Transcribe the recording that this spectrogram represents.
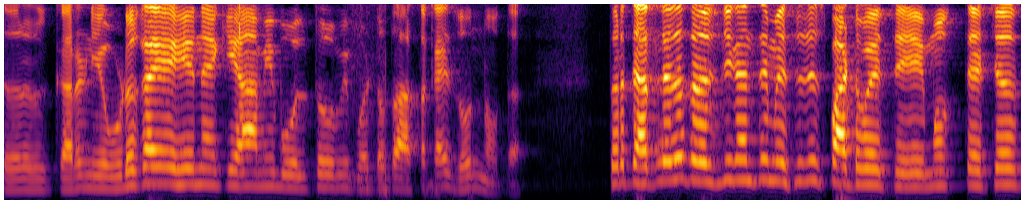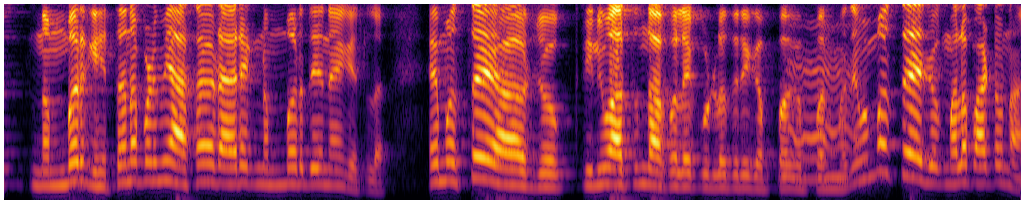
तर कारण एवढं काय हे नाही की हा मी बोलतो मी पटवतो असं काही झोन नव्हता तर त्यातल्या त्यात रजनीकांतचे मेसेजेस पाठवायचे. मग त्याच्यात नंबर घेताना पण मी असा डायरेक्ट नंबर दे नाही घेतला. हे मस्त आहे हा जोक तिने वाचून दाखवलाय कुठलं तरी गप्पा गप्पांमध्ये. मग मस्त आहे जोक मला पाठव ना.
